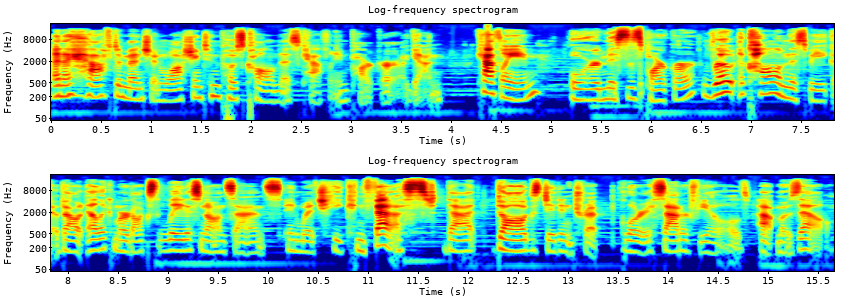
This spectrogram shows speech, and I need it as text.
And I have to mention Washington Post columnist Kathleen Parker again. Kathleen, or Mrs. Parker, wrote a column this week about Alec Murdaugh's latest nonsense, in which he confessed that dogs didn't trip Gloria Satterfield at Moselle.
